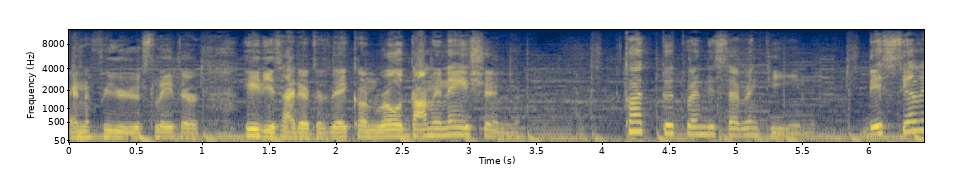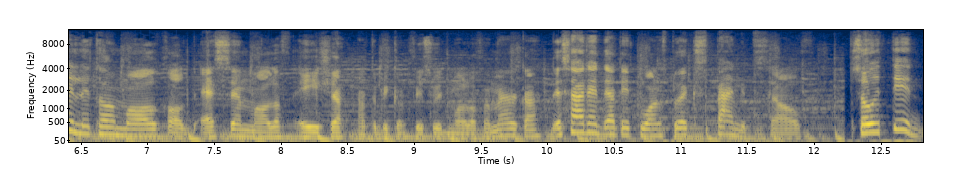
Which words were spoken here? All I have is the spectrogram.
and a few years later, he decided to take on world domination. Cut to 2017. This silly little mall called SM Mall of Asia, not to be confused with Mall of America, decided that it wants to expand itself. So it did.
